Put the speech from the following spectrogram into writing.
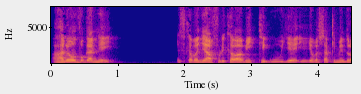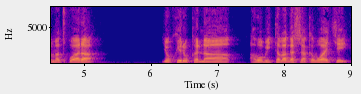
Aha ni ho mvuga nti ese abanyafurika baba biteguye iyo bashaka impinduramatwara yo kwirukana abo bita bagashaka bo hake?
